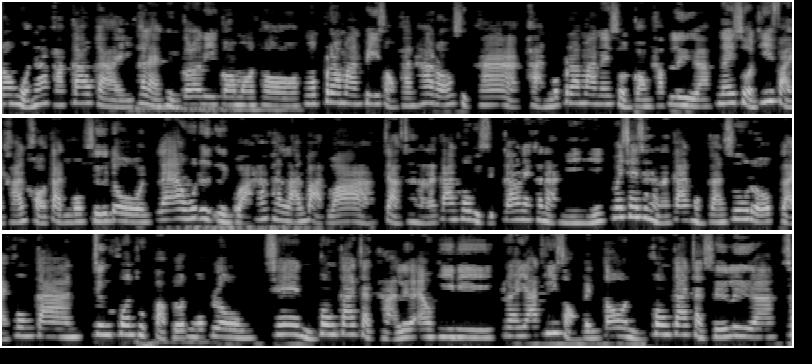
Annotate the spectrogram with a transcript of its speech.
รองหัวหน้าพักก้าวไกลแถลงถึงกรณีกมท งบประมาณปี 2565 ผ่านงบประมาณในส่วนกองทัพเรือ ในส่วนที่ฝ่ายค้านขอตัดงบซื้อโดรนและอาวุธอื่นๆกว่า 5,000 ล้านบาทว่า จากสถานการณ์โควิด -19 ในขณะนี้ ไม่ใช่สถานการณ์ของการสู้รบหลายโครงการ จึงควรถูกปรับลดงบลง เช่น โครงการจัดหาเรือ LPD ระยะที่ 2 เป็นต้น โครงการจัดซื้อเรือ ส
